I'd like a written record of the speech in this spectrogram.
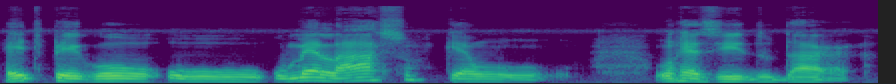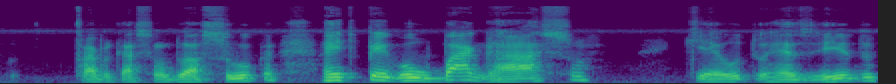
A gente pegou o, o melaço, que é um, um resíduo da fabricação do açúcar. A gente pegou o bagaço, que é outro resíduo.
